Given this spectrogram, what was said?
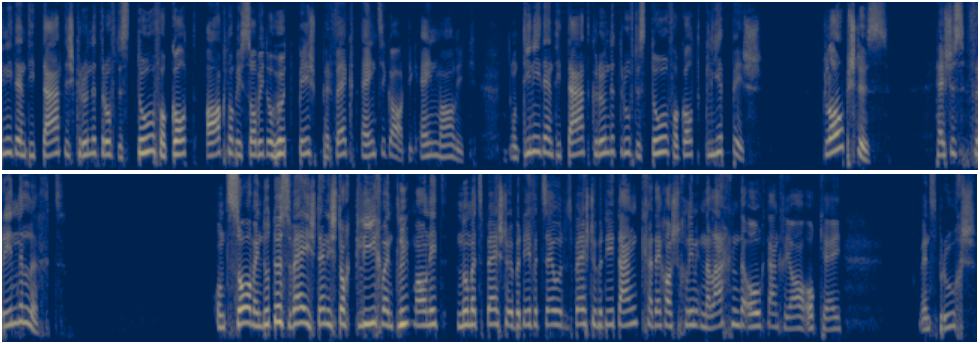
Deine Identität ist gegründet darauf, dass du von Gott angenommen bist, so wie du heute bist, perfekt, einzigartig, einmalig. Und deine Identität gründet darauf, dass du von Gott geliebt bist. Glaubst du es? Hast du es verinnerlicht? Und so, wenn du das weißt, dann ist es doch gleich, wenn die Leute mal nicht nur das Beste über dich erzählen oder das Beste über dich denken, dann kannst du ein bisschen mit einem lächelnden Auge denken, ja, okay, wenn du es brauchst.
